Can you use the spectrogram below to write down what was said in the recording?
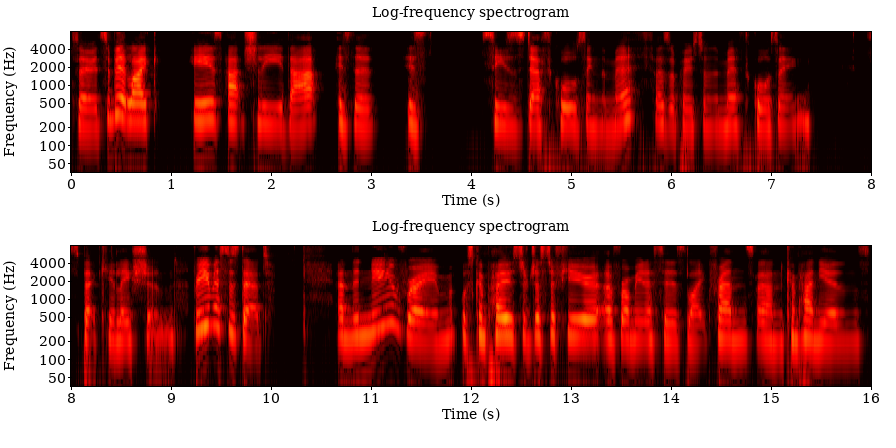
So it's a bit like is actually that is the is Caesar's death causing the myth as opposed to the myth causing speculation. Remus is dead. And the new Rome was composed of just a few of Romulus's like friends and companions,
